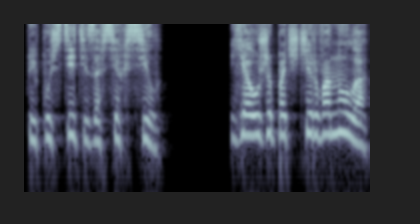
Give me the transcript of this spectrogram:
припустить изо всех сил. Я уже почти рванула,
